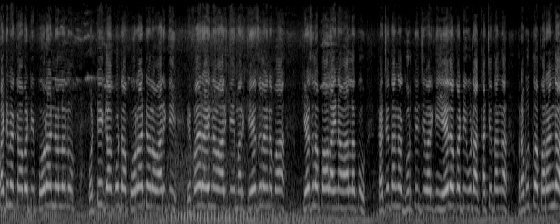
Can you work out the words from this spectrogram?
పటిమే కాబట్టి పోరాడినోళ్ళను ఒట్టి కాకుండా పోరాటంలో వారికి ఎఫ్ఐఆర్ అయిన వారికి మరి కేసులైన పా కేసుల పాలైన వాళ్ళకు ఖచ్చితంగా గుర్తించి వారికి ఏదో ఒకటి కూడా ఖచ్చితంగా ప్రభుత్వ పరంగా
